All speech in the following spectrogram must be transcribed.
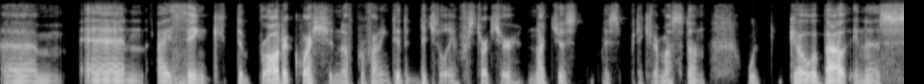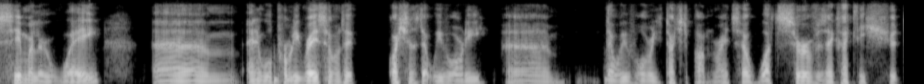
Um, and I think the broader question of providing di digital infrastructure, not just this particular Mastodon, would go about in a similar way. Um, and it will probably raise some of the questions that we've already um, that we've already touched upon, right? So what service exactly should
